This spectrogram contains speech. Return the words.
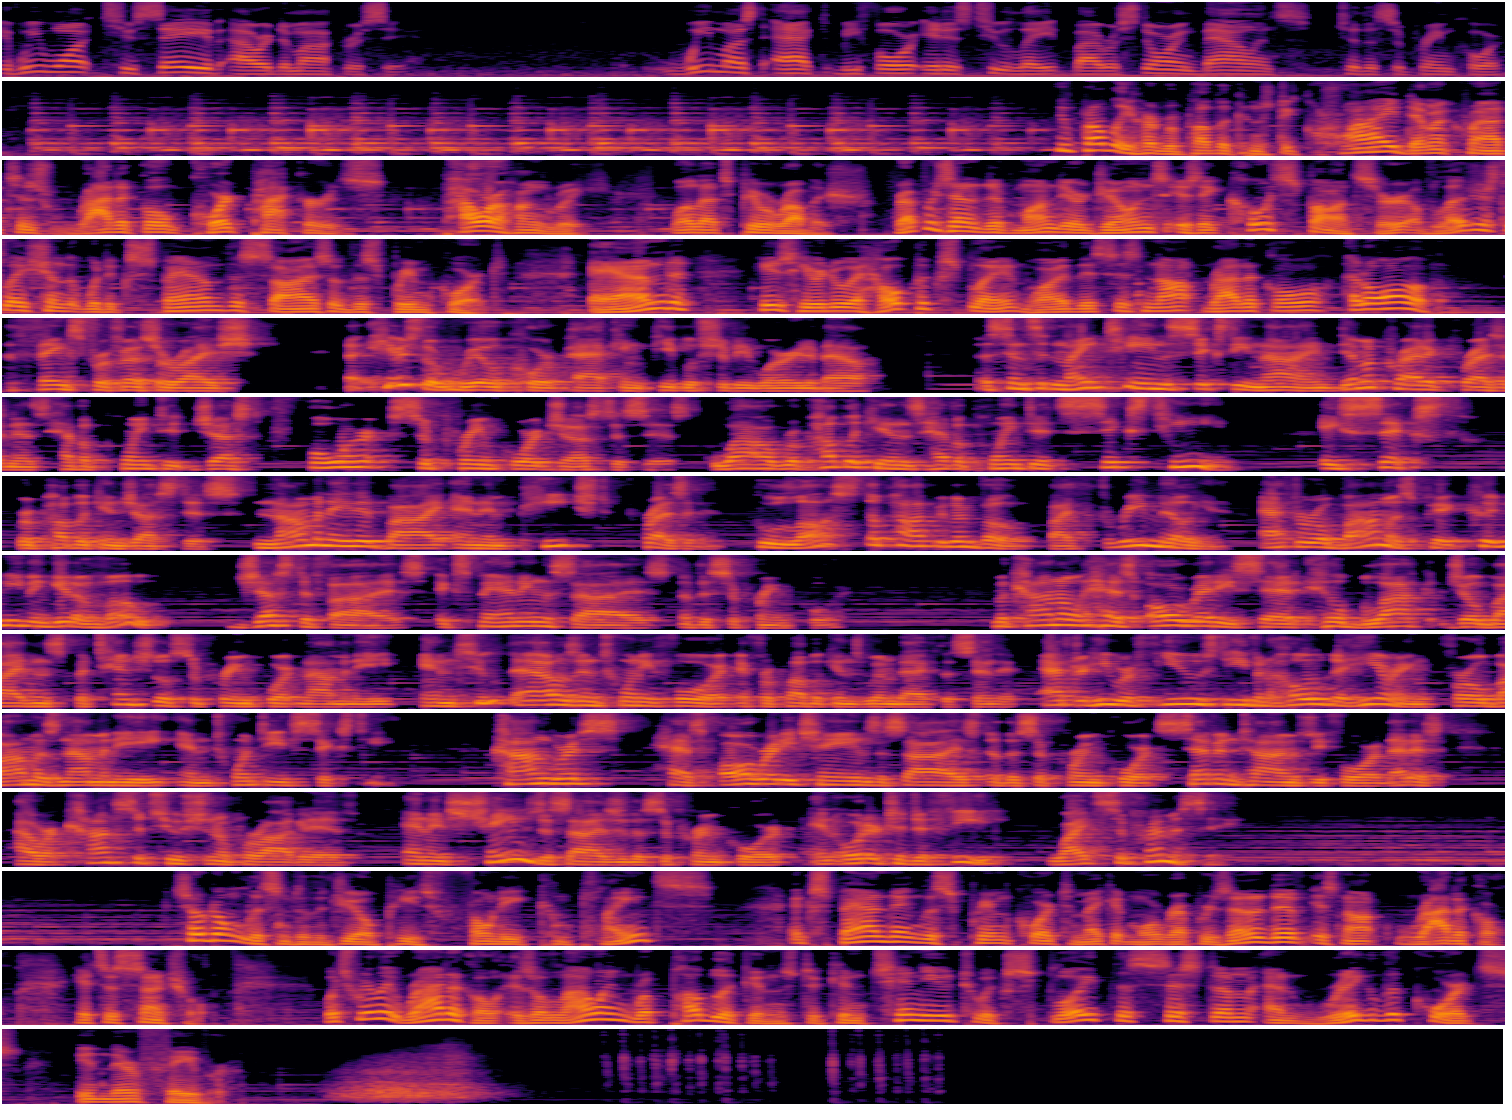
If we want to save our democracy, we must act before it is too late by restoring balance to the Supreme Court. You've probably heard Republicans decry Democrats as radical court packers, power hungry. Well, that's pure rubbish. Representative Mondaire Jones is a co sponsor of legislation that would expand the size of the Supreme Court. And he's here to help explain why this is not radical at all. Thanks, Professor Reich. Uh, here's the real court packing people should be worried about. Since 1969, Democratic presidents have appointed just four Supreme Court justices, while Republicans have appointed 16, a sixth Republican justice, nominated by an impeached president who lost the popular vote by 3 million after Obama's pick couldn't even get a vote, justifies expanding the size of the Supreme Court. McConnell has already said he'll block Joe Biden's potential Supreme Court nominee in 2024 if Republicans win back the Senate, after he refused to even hold a hearing for Obama's nominee in 2016. Congress has already changed the size of the Supreme Court seven times before. That is our constitutional prerogative, and it's changed the size of the Supreme Court in order to defeat white supremacy. So don't listen to the GOP's phony complaints. Expanding the Supreme Court to make it more representative is not radical, it's essential. What's really radical is allowing Republicans to continue to exploit the system and rig the courts in their favor.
